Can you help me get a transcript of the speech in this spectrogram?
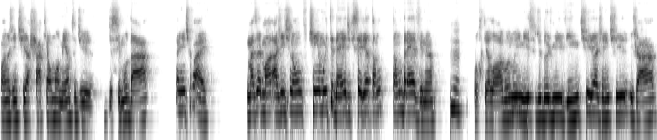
Quando a gente achar que é o momento de, de se mudar, a gente vai mas a gente não tinha muita ideia de que seria tão, tão breve, né? Uhum. Porque logo no início de 2020 a gente já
